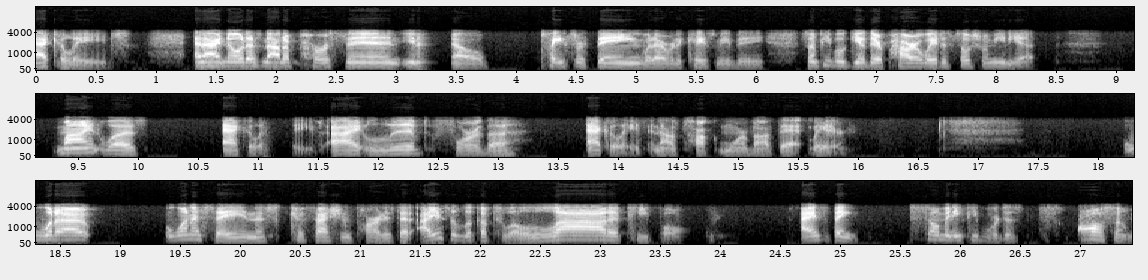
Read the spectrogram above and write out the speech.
accolades. And I know that's not a person, you know, place or thing, whatever the case may be. Some people give their power away to social media. Mine was accolades. I lived for the accolades, and I'll talk more about that later. What I want to say in this confession part is that I used to look up to a lot of people. I used to think so many people were just awesome.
